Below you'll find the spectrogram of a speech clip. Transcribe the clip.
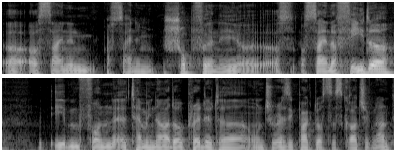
äh, aus seinen, aus seinem Schopfe, nee, äh, aus, aus seiner Feder eben von äh, Terminator, Predator und Jurassic Park, du hast das gerade schon genannt.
